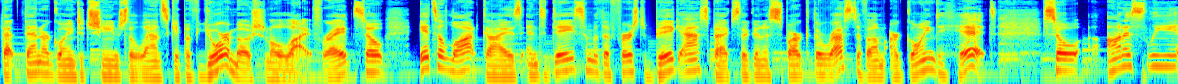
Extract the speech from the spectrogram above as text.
that then are going to change change the landscape of your emotional life, right? So it's a lot, guys. And today, some of the first big aspects that are going to spark the rest of them are going to hit. So honestly,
